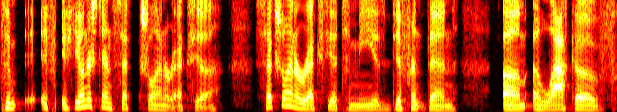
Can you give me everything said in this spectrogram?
to if if you understand sexual anorexia sexual anorexia to me is different than um, a lack of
